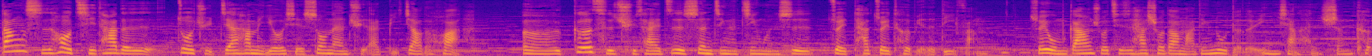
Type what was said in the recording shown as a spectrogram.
当时候其他的作曲家他们有写受难曲来比较的话，呃，歌词取材自圣经的经文是最他最特别的地方，所以我们刚刚说，其实他受到马丁路德的影响很深刻。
